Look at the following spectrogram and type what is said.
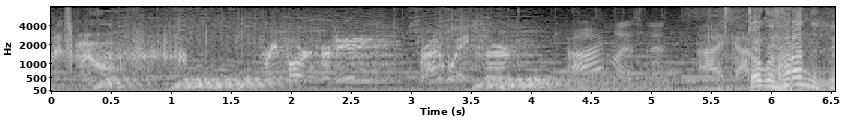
Let's move. Reporting for duty. Right away, sir. I'm listening. I got 저그. 살았는데?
